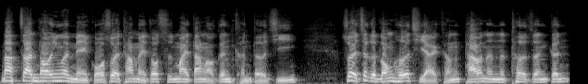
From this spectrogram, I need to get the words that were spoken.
那战后因为美国，所以他们也都吃麦当劳跟肯德基，所以这个融合起来，可能台湾人的特征跟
